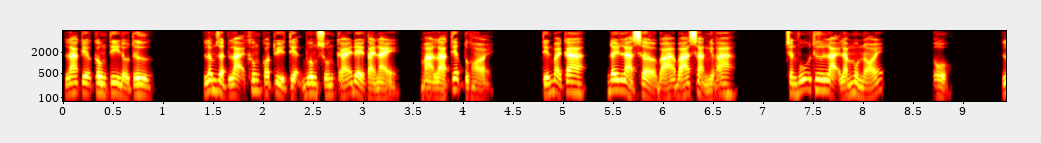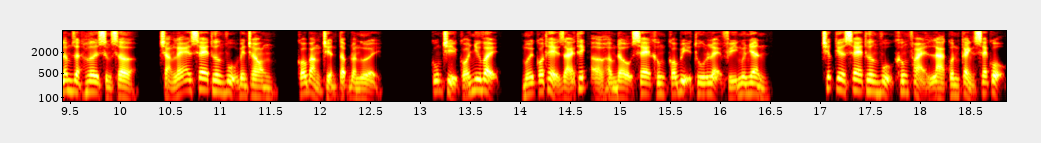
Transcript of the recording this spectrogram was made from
Là kia công ty đầu tư. Lâm giật lại không có tùy tiện buông xuống cái đề tài này, mà là tiếp tục hỏi. Tiến bài ca, đây là sở bá bá sản nghiệp a. Trần vũ thư lại lắm mồm nói. Ồ. Lâm giật hơi sừng sờ, chẳng lẽ xe thương vụ bên trong có bằng triển tập đoàn người? Cũng chỉ có như vậy mới có thể giải thích ở hầm đậu xe không có bị thu lệ phí nguyên nhân. Chiếc kia xe thương vụ không phải là quân cảnh xe cộ,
